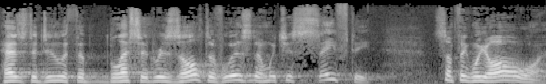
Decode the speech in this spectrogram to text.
has to do with the blessed result of wisdom, which is safety, something we all want.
